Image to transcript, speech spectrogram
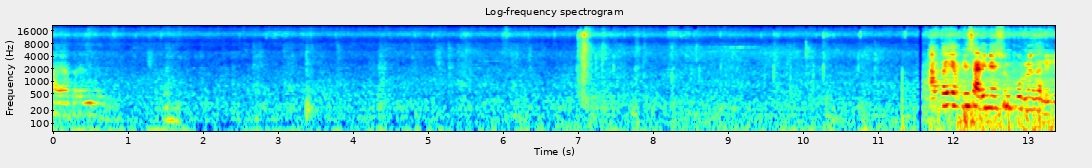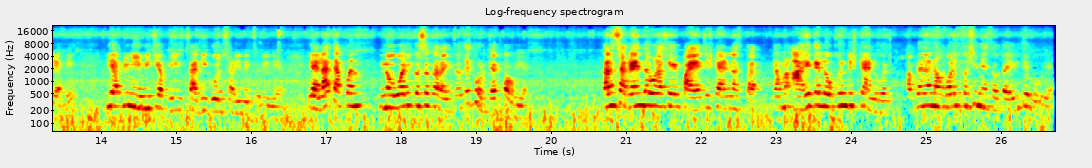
पायापर्यंत. आता ही आपली साडी नेसून पूर्ण झालेली आहे. ही आपली नेहमीची आपली साधी गोल साडी नेसवलेली आहे. यालाच आपण नऊवारी कसं करायचं ते थोडक्यात पाहूया. कारण सगळ्यांजवळ असे पायाचे स्टँड नसतात. त्यामुळे आहे त्या लोखंडी स्टँडवर आपल्याला नऊवारी कशी नेसवता येईल ते बघूया.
